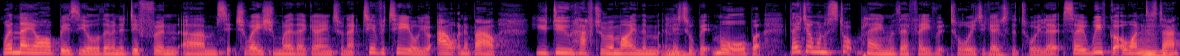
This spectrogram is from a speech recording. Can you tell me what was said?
when they are busy or they're in a different um, situation where they're going to an activity or you're out and about, you do have to remind them a Mm. little bit more. But they don't want to stop playing with their favourite toy to go to the toilet. So we've got to understand.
